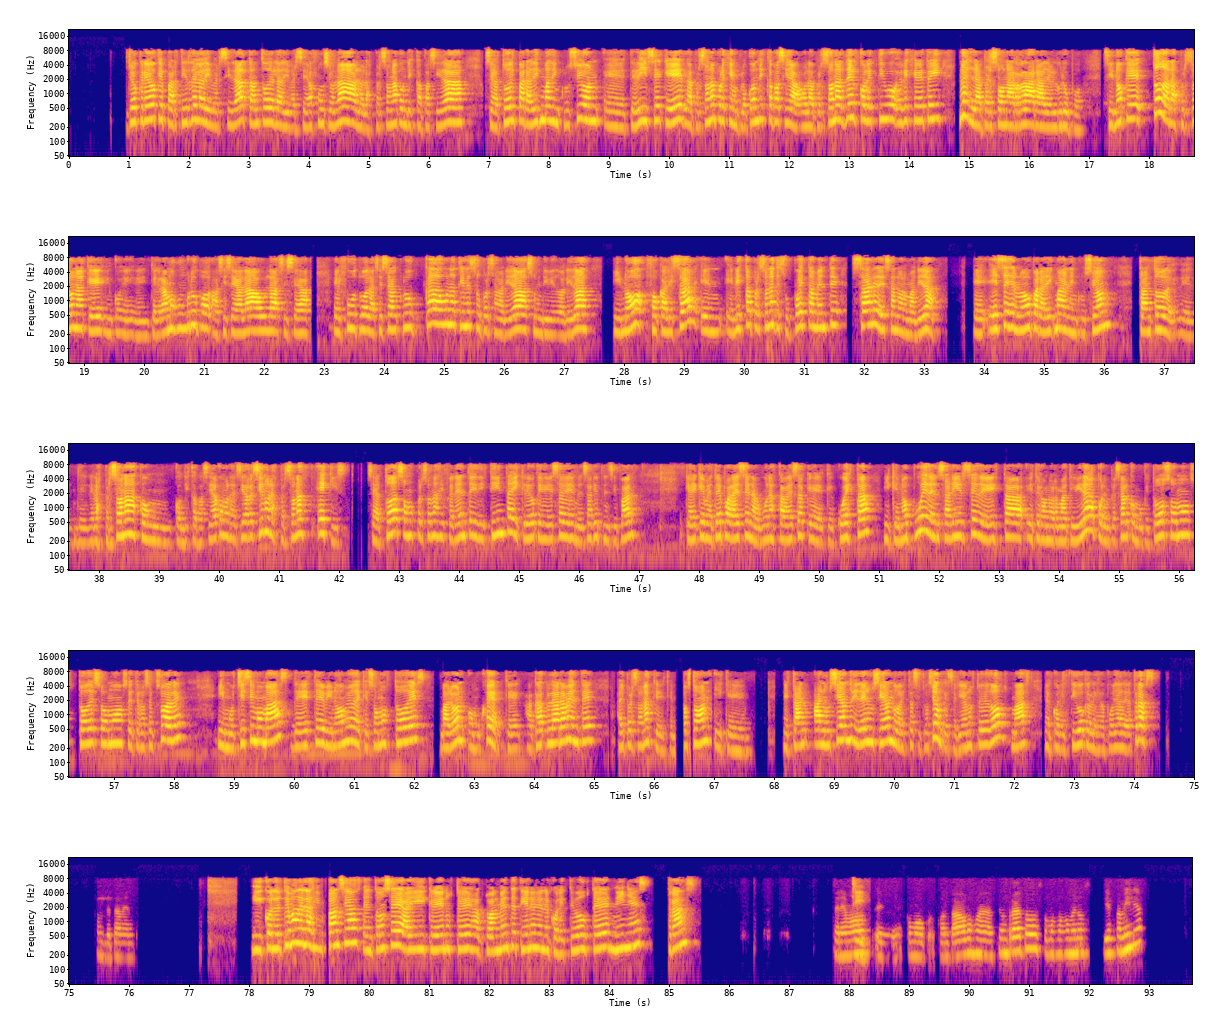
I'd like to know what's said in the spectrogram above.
Yo creo que partir de la diversidad, tanto de la diversidad funcional o las personas con discapacidad, o sea, todo el paradigma de inclusión eh, te dice que la persona, por ejemplo, con discapacidad o la persona del colectivo LGBTI no es la persona rara del grupo, sino que todas las personas que eh, integramos un grupo, así sea el aula, así sea el fútbol, así sea el club, cada una tiene su personalidad, su individualidad y no focalizar en, esta persona que supuestamente sale de esa normalidad. Eh, ese es el nuevo paradigma de la inclusión, tanto de, las personas con, con, discapacidad, como les decía recién, o las personas X. O sea, todas somos personas diferentes y distintas y creo que ese es el mensaje principal que hay que meter para eso en algunas cabezas que, cuesta y que no pueden salirse de esta heteronormatividad, por empezar como que todos somos, todos somos heterosexuales y muchísimo más de este binomio de que somos todos varón o mujer, que acá claramente hay personas que, que no son y que están anunciando y denunciando esta situación, que serían ustedes dos más el colectivo que les apoya de atrás. Completamente. Y con el tema de las infancias, entonces ahí creen ustedes actualmente, ¿tienen en el colectivo de ustedes niñas trans? Tenemos, eh, como contábamos hace un rato, somos más o menos 10 familias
